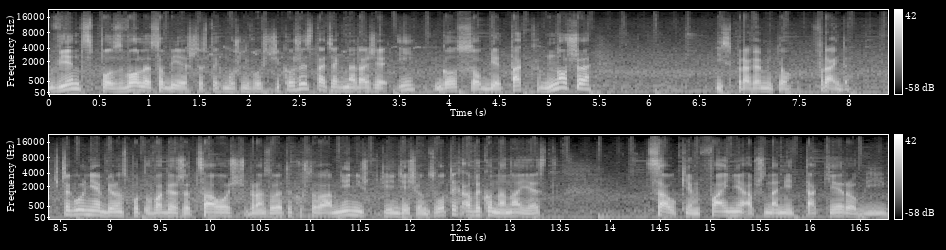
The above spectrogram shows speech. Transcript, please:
więc pozwolę sobie jeszcze z tych możliwości korzystać jak na razie i go sobie tak noszę i sprawia mi to frajdę. Szczególnie biorąc pod uwagę, że całość bransolety kosztowała mniej niż 50 zł, a wykonana jest całkiem fajnie, a przynajmniej takie robi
